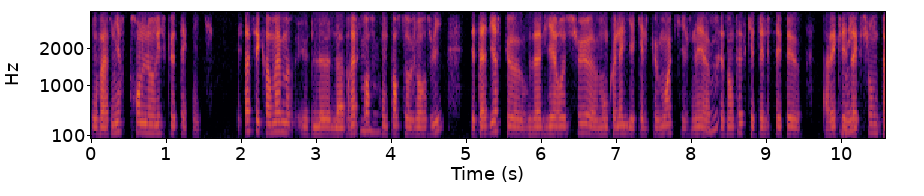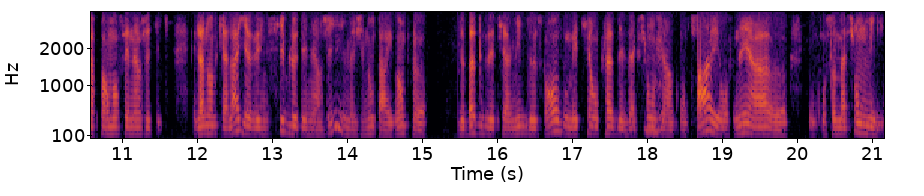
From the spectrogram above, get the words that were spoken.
on va venir prendre le risque technique. Et ça, c'est quand même le- la vraie force Mhm. qu'on porte aujourd'hui. C'est-à-dire que vous aviez reçu euh, mon collègue il y a quelques mois qui venait euh, Mhm. présenter ce qu'était le CPE avec les Oui. actions de performance énergétique. Et là, dans ce cas-là, il y avait une cible d'énergie. Imaginons par exemple, de base, vous étiez à 1200, vous mettiez en place des actions Mhm. via un contrat et on venait à euh, une consommation de 1000.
